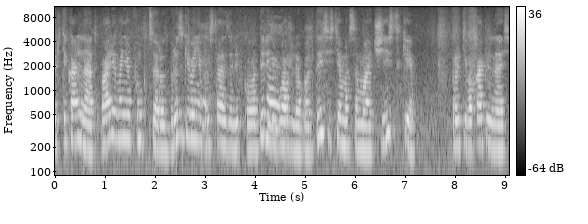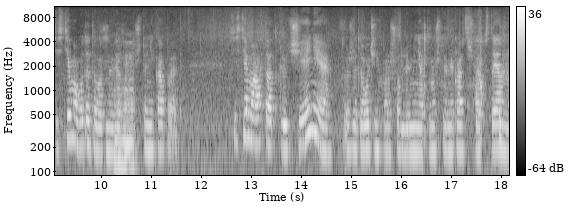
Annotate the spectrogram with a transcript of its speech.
вертикальное отпаривание, функция разбрызгивания, простая заливка воды, резервуар для воды, система самоочистки, противокапельная система, вот это вот, наверное, Мгм. то, что не капает. Система автоотключения, тоже это очень хорошо для меня, потому что мне кажется, что я постоянно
